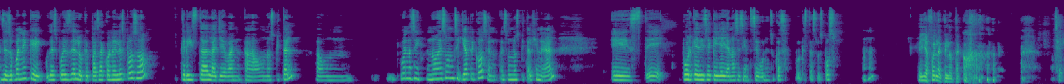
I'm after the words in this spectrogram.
se supone que después de lo que pasa con el esposo, Krista la llevan a un hospital, a un... Bueno, sí, no es un psiquiátrico, es un hospital general. Este, porque dice que ella ya no se siente segura en su casa, porque está su esposo. Ella fue la que lo atacó. sí.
